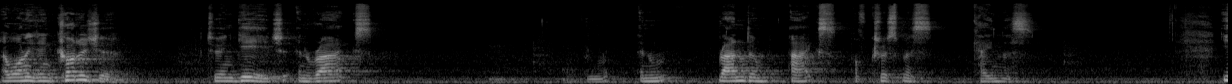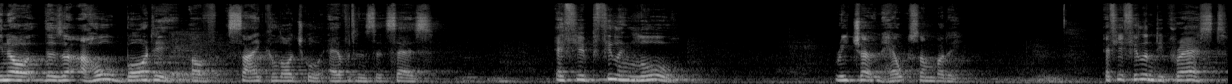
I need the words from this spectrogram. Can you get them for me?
I want to encourage you to engage in RACs in random acts of Christmas kindness. You know, there's a, a whole body of psychological evidence that says if you're feeling low, reach out and help somebody. If you're feeling depressed,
